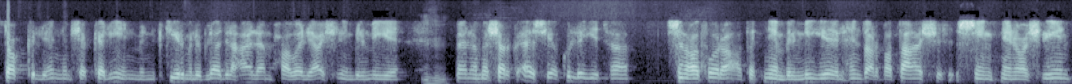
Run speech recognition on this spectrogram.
ستوك اللي هن مشكلين من كثير من بلاد العالم حوالي 20% مهم. بينما شرق آسيا كليتها سنغافورة أعطت 2% الهند 14 الصين 22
